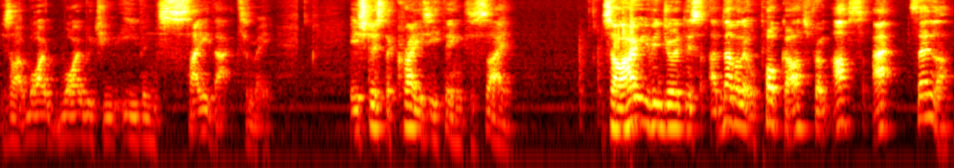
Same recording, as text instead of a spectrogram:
It's like, why, why would you even say that to me? It's just a crazy thing to say. So I hope you've enjoyed this another little podcast from us at Zenler.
